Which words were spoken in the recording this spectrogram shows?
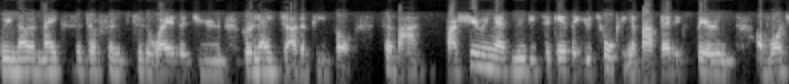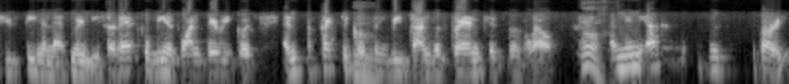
we know it makes a difference to the way that you relate to other people. So by by sharing that movie together, you're talking about that experience of what you've seen in that movie. So that for me is one very good and a practical mm. thing we've done with grandkids as well. Oh. And then the other, sorry.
